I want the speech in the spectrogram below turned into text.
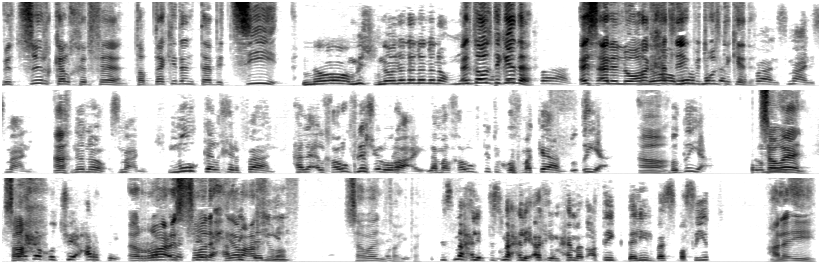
بتصير كالخرفان. طب ده كده انت بتسيء. no مش no no no no انت قلت كده. اسأل اللي وراك no، هتلاقيك بتقول كده. اسمعني اسمعني؟ no no اسمعني. مو كالخرفان. هلا الخروف ليش له راعي؟ لما الخروف تتركه في مكان بضيع. آه. بضيع. ثواني لا صح تاخذ شيء حرفي. الراعي الصالح يرعى دليل. خراف ثواني طيب طيب. تسمح لي بتسمح لي أخي محمد أعطيك دليل بس بسيط؟ على إيه؟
